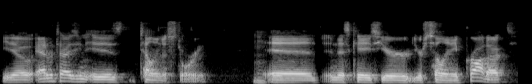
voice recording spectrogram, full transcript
you know, advertising is telling a story. Mm. And in this case, you're you're selling a product,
